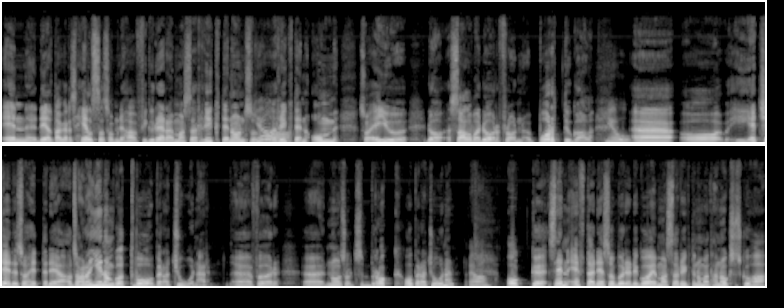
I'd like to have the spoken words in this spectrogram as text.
en deltagares hälsa som det har figurerat en massa rykten om, så, Ja. rykten om så är ju då Salvador från Portugal. Jo. Eh, och i ett skede så hette det, alltså han har genomgått två operationer eh, för uh, någon sorts brockoperationer. Ja. Och eh, sen efter det så började det gå en massa rykten om att han också skulle ha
